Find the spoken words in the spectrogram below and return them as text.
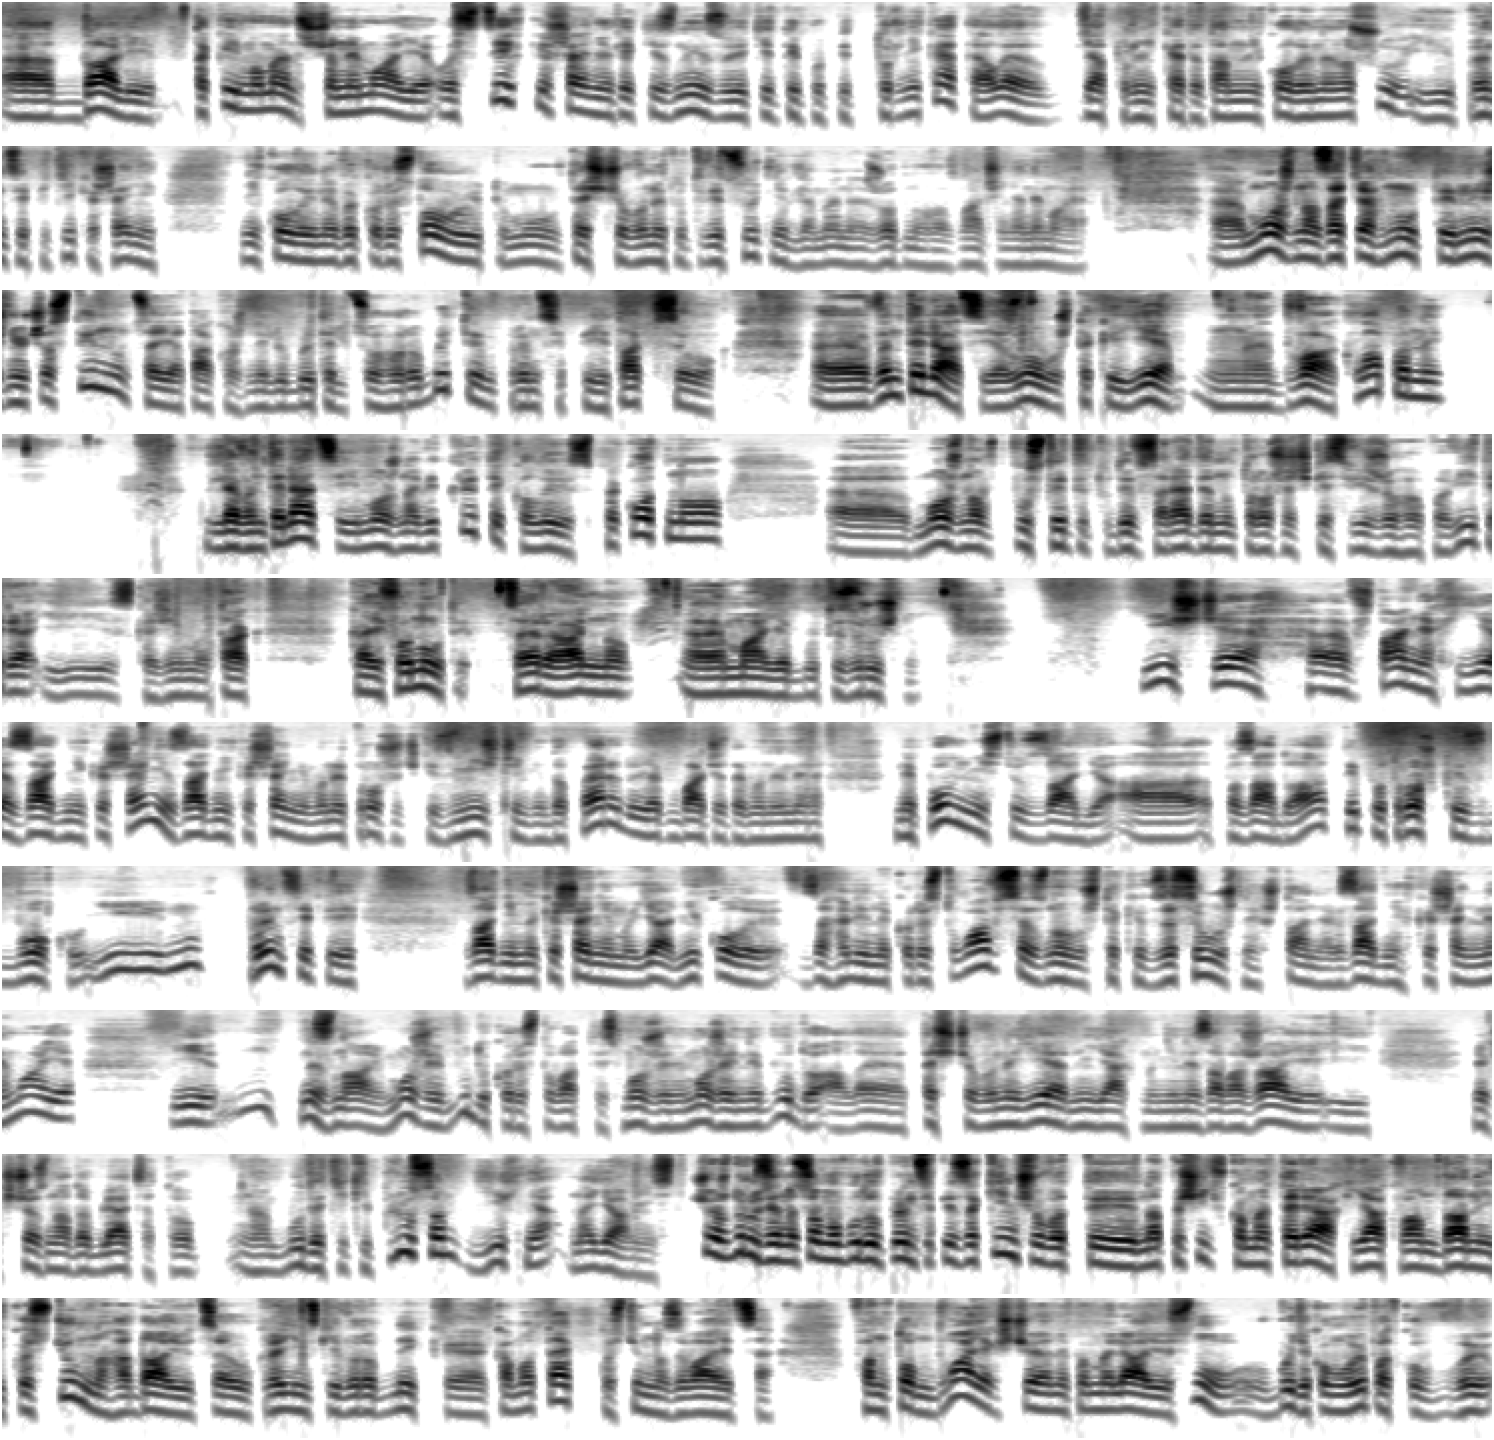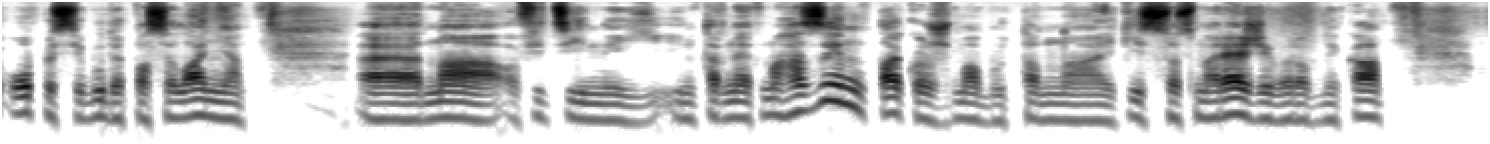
Е, Далі такий момент, що немає ось цих кишеньок, які знизу, які типу під турнікети, але я турнікети там ніколи не ношу, і в принципі ті кишені ніколи не використовую, тому те, що вони тут відсутні, для мене жодного значення немає. Е, Можна затягнути нижню частину, це я також не любитель цього робити, в принципі, і так все ок. Е, Вентиляція, знову ж таки, є два клапани. Для вентиляції можна відкрити, коли спекотно, можна впустити туди всередину трошечки свіжого повітря і, скажімо так, кайфанути. Це реально е, має бути зручно. І ще е, в штанях є задні кишені. Задні кишені вони трошечки зміщені допереду. Як бачите, вони не, не повністю ззаді, а позаду, а типу трошки збоку. І, ну, в принципі, задніми кишенями я ніколи взагалі не користувався. Знову ж таки, в ЗСУшних штанях задніх кишень немає. І ну, не знаю, може і буду користуватись, може, може і не буду, але те, що вони є, ніяк мені не заважає. І якщо знадобляться, то е, буде тільки плюсом їхня наявність. Що ж, друзі, на цьому буду в принципі закінчувати. Напишіть в коментарях, як вам даний костюм. Нагадаю, це український виробник Камотек. Костюм називається Phantom 2, якщо я не помиляюсь. Ну, в будь-якому випадку в описі буде посилання е, на офіційний інтернет-магазин. Також, мабуть, там на якісь соцмережі виробника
